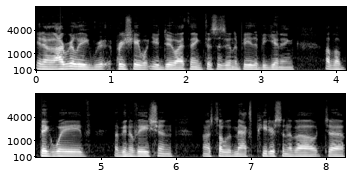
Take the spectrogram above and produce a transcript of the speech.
You know, I really re- appreciate what you do. I think this is going to be the beginning of a big wave of innovation. I was talking with Max Peterson about uh,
